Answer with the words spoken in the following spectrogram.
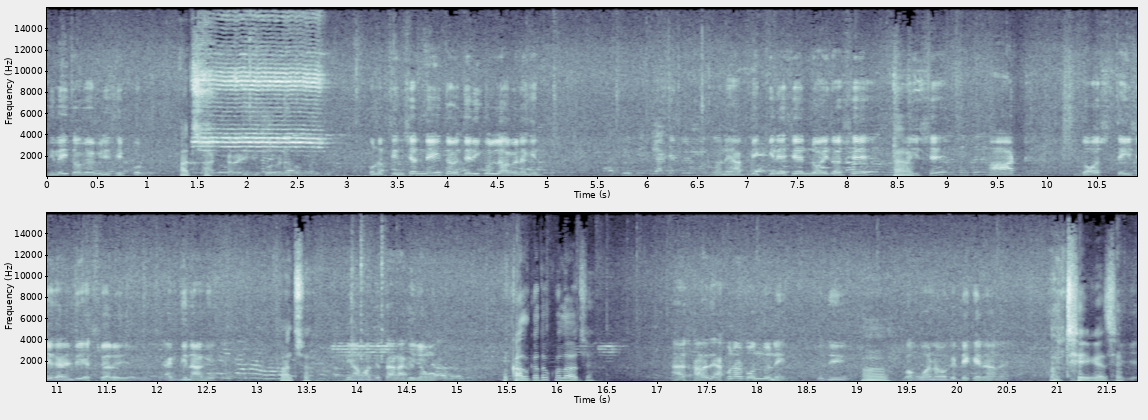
দিলেই তবে আমি রিসিভ করব। আচ্ছা। তার ছাড়া রিসিভ করবে না কোম্পানি কোনো টেনশন নেই তবে দেরি করলে হবে না কিন্তু। মানে আপনি কিনেছেন নয় দশে হ্যাঁ। বাইশে আট দশ তেইশে গ্যারেন্টি এক্সপায়ার হয়ে যাবে একদিন আগে। আচ্ছা। আপনি আমাকে তার আগে জমা করবেন কালকে তো খোলা আছে। হ্যাঁ সারা এখন আর বন্ধ নেই। যদি ভগবান আমাকে ডেকে না নেয়। ঠিক আছে। ঠিক আছে?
